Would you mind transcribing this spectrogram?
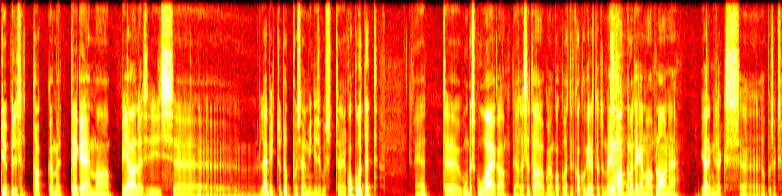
tüüpiliselt hakkame tegema peale siis äh, läbitud õppuse mingisugust kokkuvõtet, et et äh, umbes kuu aega peale seda, kui on kokkuvõtted kokku kirjutatud, me juba hakkame tegema plaane järgmiseks äh, õppuseks.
